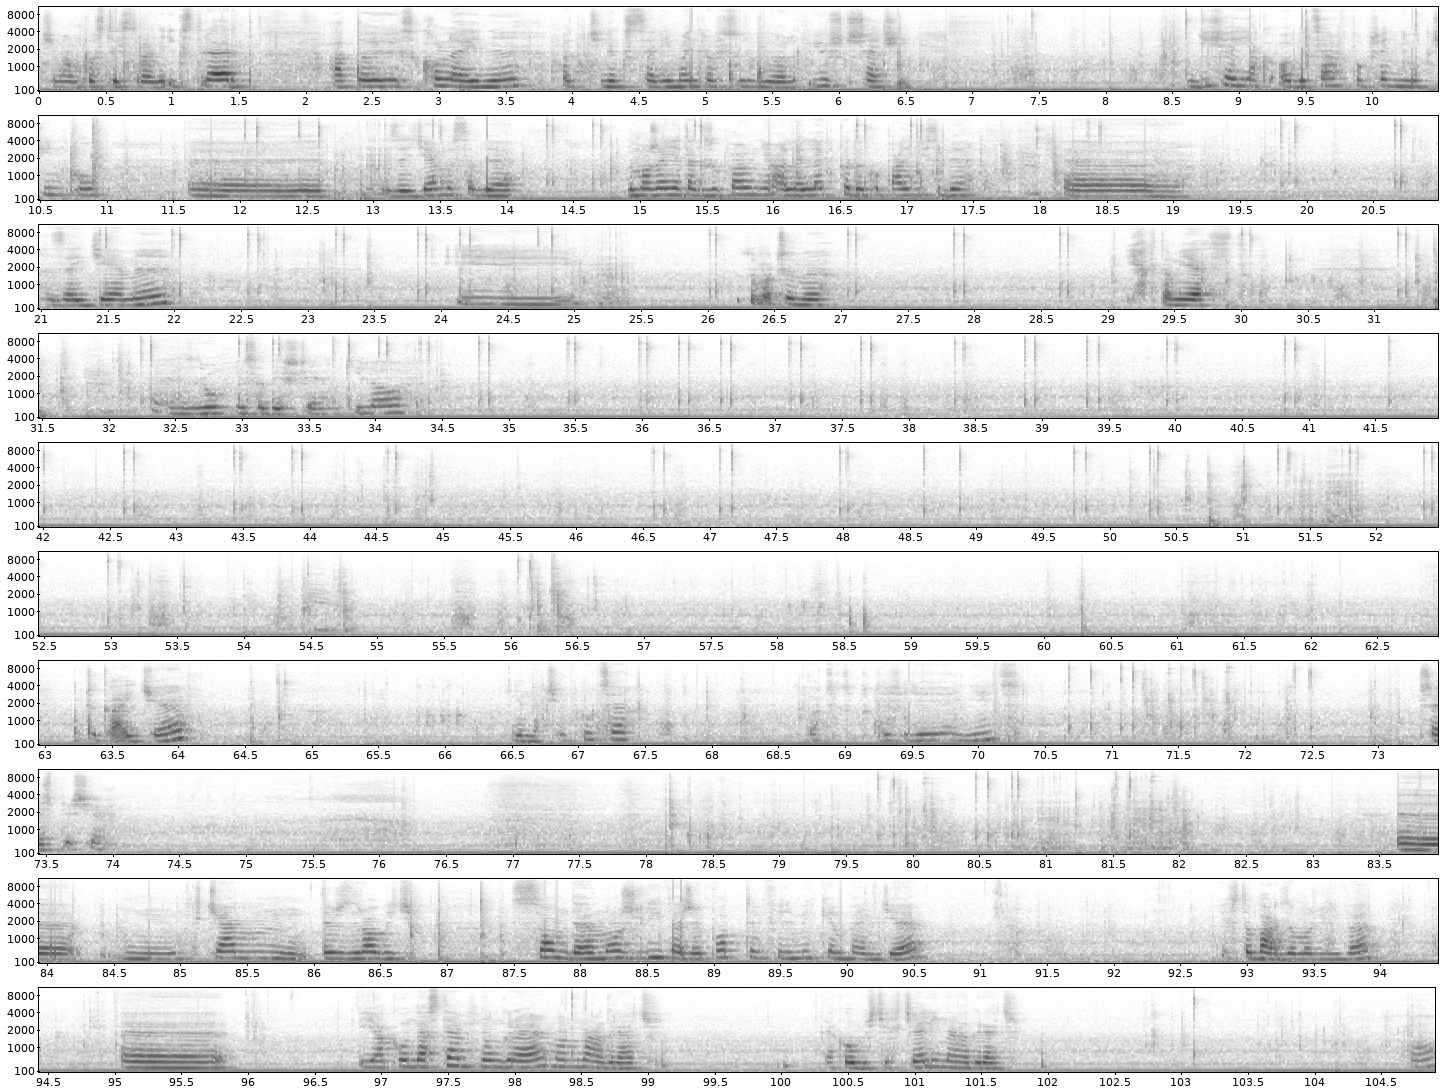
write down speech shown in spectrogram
Siemanko z tej strony Xtrerd, a to jest kolejny odcinek z serii Minecraft Survival, już trzeci. Dzisiaj, jak obiecałem w poprzednim odcinku, yy, zejdziemy sobie, no może nie tak zupełnie, ale lekko do kopalni sobie yy, zejdziemy i zobaczymy, jak tam jest. Zróbmy sobie jeszcze jeden kilo. Czekajcie. Jednak się wrócę. Zobaczcie, co tutaj się dzieje. Nic. Prześpiesz się. E, mm, Chciałam też zrobić sondę. Możliwe, że pod tym filmikiem będzie. Jest to bardzo możliwe. Eee, jaką następną grę mam nagrać? Jaką byście chcieli nagrać? O.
